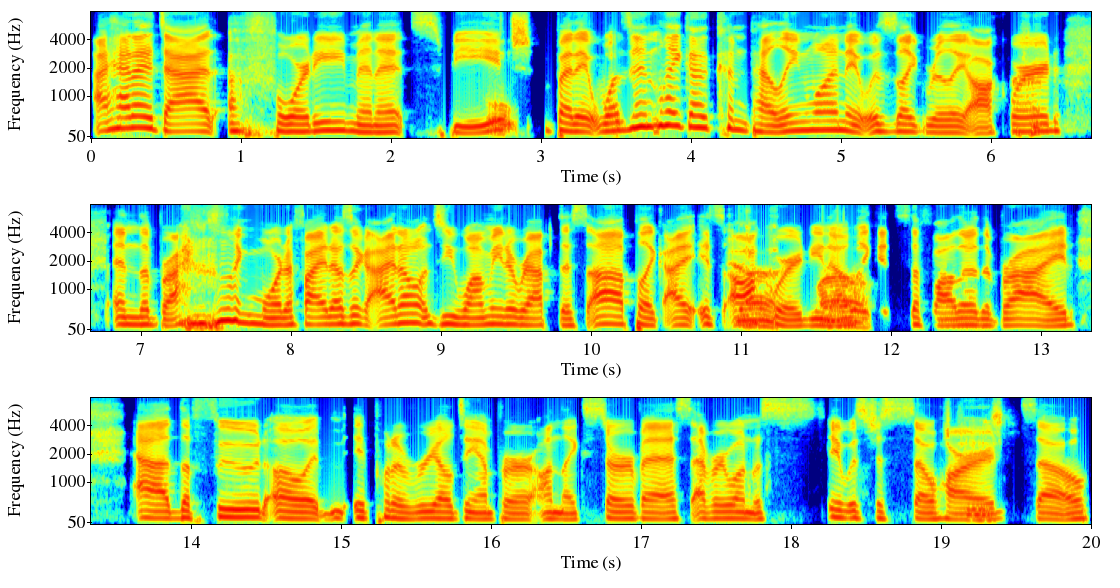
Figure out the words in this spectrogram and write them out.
I had a dad a 40 minute speech, oh. but it wasn't like a compelling one. It was like really awkward. and the bride was like mortified. I was like, I don't, do you want me to wrap this up? Like, I, it's yeah. awkward, you wow. know, like it's the father of the bride. Uh, the food, oh, it, it put a real damper on like service. Everyone was, it was just so hard. Jeez. So,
